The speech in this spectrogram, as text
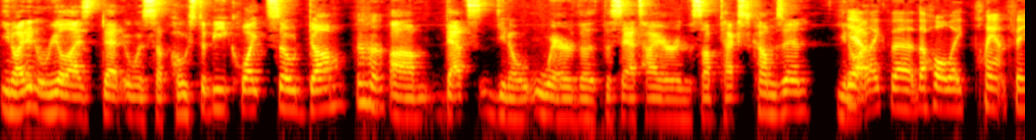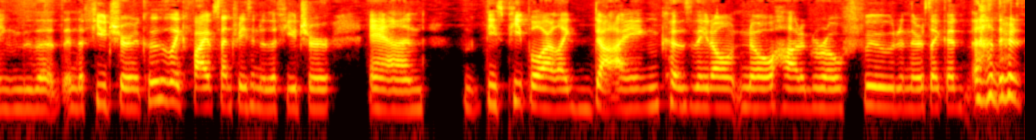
you know I didn't realize that it was supposed to be quite so dumb. Uh-huh. Um, that's you know where the the satire and the subtext comes in. You know, yeah, I- like the the whole like plant thing the in the future because it's like five centuries into the future and these people are like dying because they don't know how to grow food and there's like a there's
